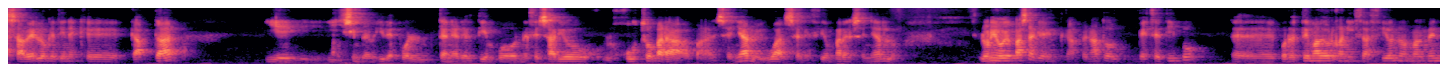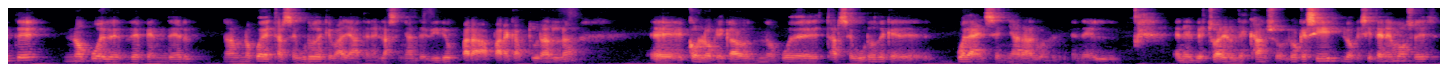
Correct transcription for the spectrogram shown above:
saber lo que tienes que captar y, y, después tener el tiempo necesario justo para, enseñarlo, igual, selección para enseñarlo. Lo único que pasa es que en campeonatos de este tipo, eh, por el tema de organización, normalmente no puedes depender, no, puedes estar seguro de que vaya a tener la señal de vídeo para, capturarla, eh, con lo que, claro, no puedes estar seguro de que puedas enseñar algo en el, en el vestuario el descanso. Lo que sí, lo que sí tenemos es,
